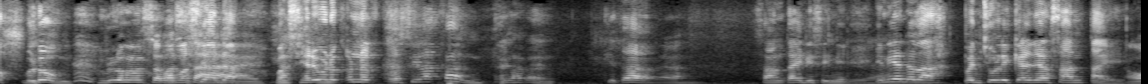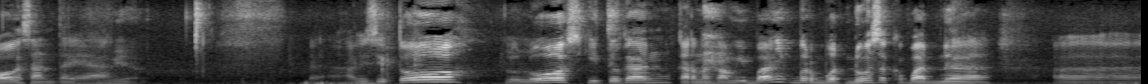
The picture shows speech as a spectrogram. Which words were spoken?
belum. Belum Oh, selesai. masih ada. Masih ada unek-unek. Oh, silakan silakan. Kita Ah. santai di sini. Iya. ini adalah penculikan yang santai. Oh santai ya. Iya. Nah, habis itu lulus gitu kan karena kami banyak berbuat dosa kepada eh,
